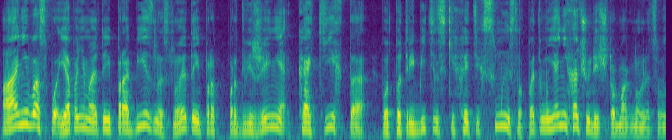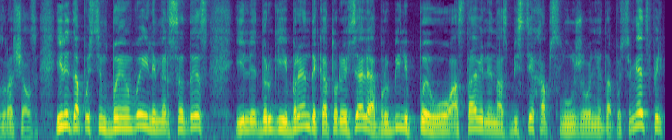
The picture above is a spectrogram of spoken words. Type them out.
А они воспо... Я понимаю, это и про бизнес, но это и про продвижение каких-то вот потребительских этих смыслов. Поэтому я не хочу лично, чтобы Макдональдс возвращался. Или, допустим, BMW или Mercedes или другие бренды, которые взяли, обрубили ПО, оставили нас без техобслуживания, допустим. Я теперь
